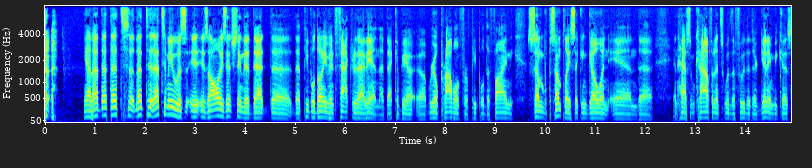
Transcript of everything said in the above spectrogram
yeah, that that that's uh, that that to me was is always interesting that that uh, that people don't even factor that in. That that could be a, a real problem for people to find some some place they can go and and uh, and have some confidence with the food that they're getting because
